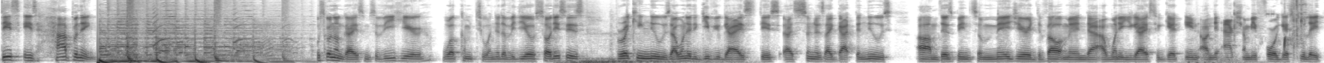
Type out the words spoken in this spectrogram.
This is happening. What's going on guys? Mr. V here. Welcome to another video. So this is breaking news. I wanted to give you guys this as soon as I got the news. Um, there's been some major development that I wanted you guys to get in on the action before it gets too late.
